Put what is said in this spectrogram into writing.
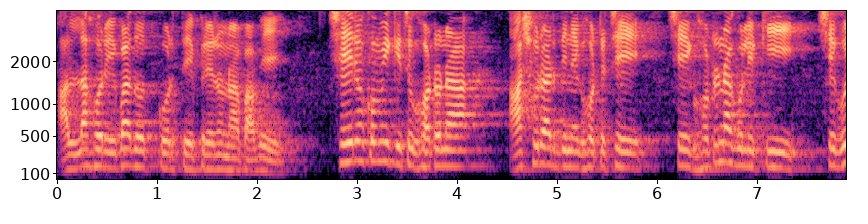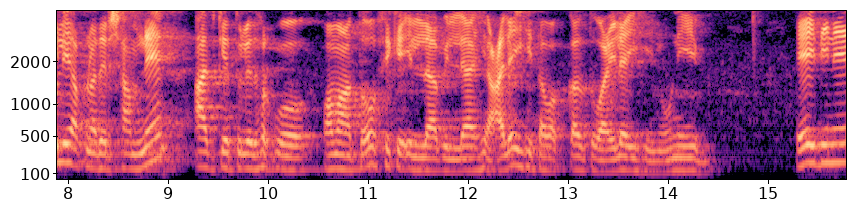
আল্লাহর ইবাদত করতে প্রেরণা পাবে। সেই রকমই কিছু ঘটনা আশুরার দিনে ঘটেছে। সেই ঘটনাগুলি কি সেগুলি আপনাদের সামনে আজকে তুলে ধরব। অমা তৌফিকে ইল্লা বিল্লাহি আলাইহি তাওয়াক্কাল তু আলাইহি নুনিব এই দিনে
